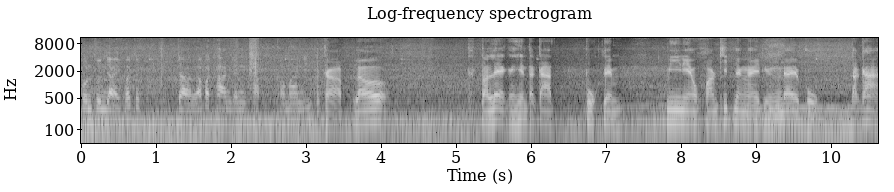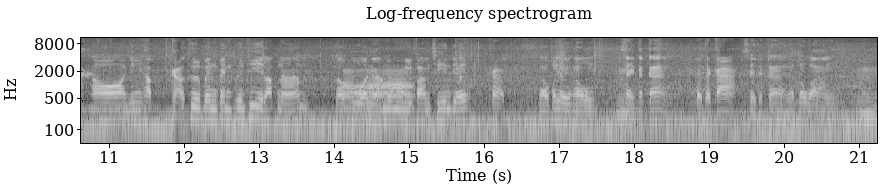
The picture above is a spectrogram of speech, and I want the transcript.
คนส่วนใหญ่ก็จะจะรับประทานกันผักประมาณนี้ ครับ แล้วตอนแรกเห็นตะกร้าปลูกเต็ม มีแนวความคิดยังไงถึงได้ปลูกตะกร้า อ๋ออย่างนี้ครับ ครับก็คือเป็นเป็นพื้นที่รับน้ำเรากลัวอ๋อน้ำมันมีความชื้นเยอะ ครับเราก็เลยเอาอืมใส่ตะกร้า แต่ตะกร้าใส่ตะกร้าแล้วก็วาง อืม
